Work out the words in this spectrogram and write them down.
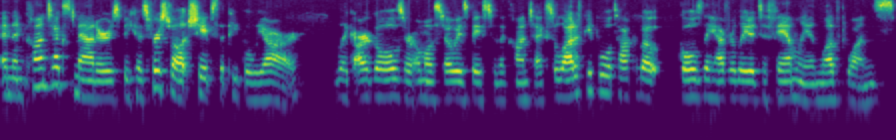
And then context matters because, first of all, it shapes the people we are. Like our goals are almost always based in the context. A lot of people will talk about goals they have related to family and loved ones.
